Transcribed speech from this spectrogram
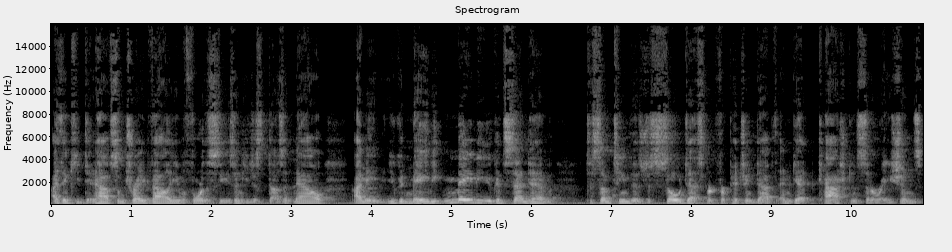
I think he did have some trade value before the season. He just doesn't now. I mean, you could maybe, maybe you could send him to some team that's just so desperate for pitching depth and get cash considerations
